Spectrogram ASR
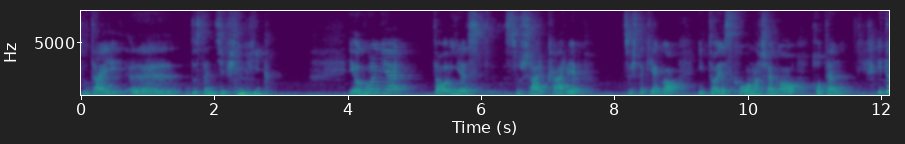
Tutaj yy, dostaniecie filmik. I ogólnie to jest suszarka ryb, coś takiego, i to jest koło naszego hotelu. I ta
